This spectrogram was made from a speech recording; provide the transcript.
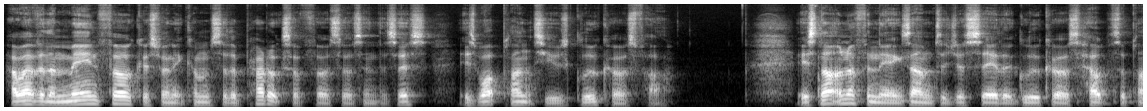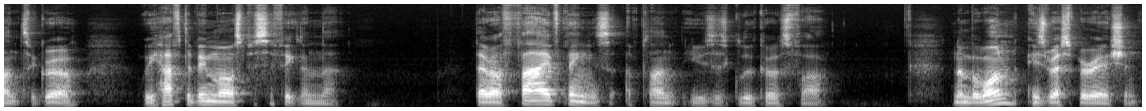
However, the main focus when it comes to the products of photosynthesis is what plants use glucose for. It's not enough in the exam to just say that glucose helps a plant to grow, we have to be more specific than that. There are five things a plant uses glucose for. Number one is respiration.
